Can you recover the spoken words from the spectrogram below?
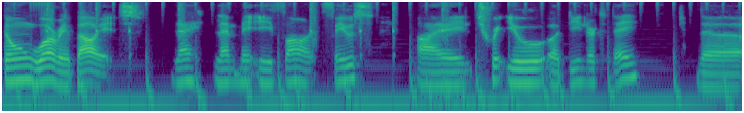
Don't worry about it. Let, let me if fun. Feels I treat you a dinner today. The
